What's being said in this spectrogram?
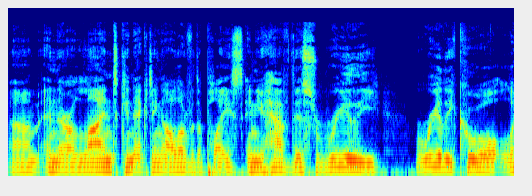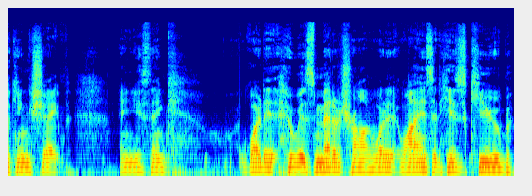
um, and there are lines connecting all over the place, and you have this really, really cool looking shape. And you think, what is, who is Metatron? What is, why is it his cube?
